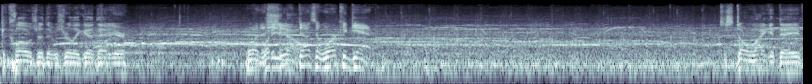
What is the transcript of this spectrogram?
the closer that was really good that year. Boy, the What do you shift know? doesn't work again. Just don't like it, Dave.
